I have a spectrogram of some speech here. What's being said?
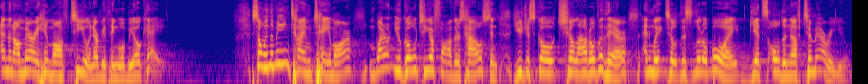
and then I'll marry him off to you, and everything will be okay. So, in the meantime, Tamar, why don't you go to your father's house and you just go chill out over there and wait till this little boy gets old enough to marry you?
